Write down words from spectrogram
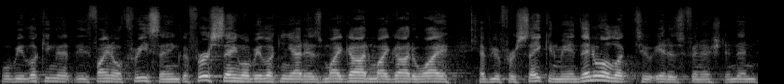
We'll be looking at the final three sayings. The first saying we'll be looking at is, My God, my God, why have you forsaken me? And then we'll look to, It is finished. And then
